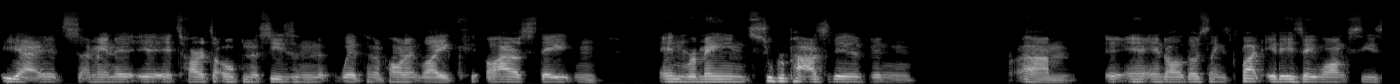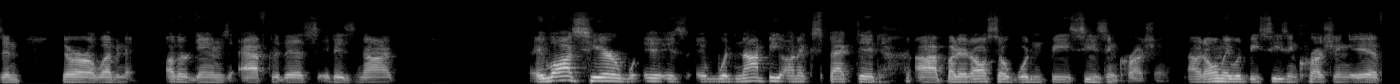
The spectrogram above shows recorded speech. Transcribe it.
Yeah, it's. I mean, it, it's hard to open the season with an opponent like Ohio State and and remain super positive and um and, and all those things. But it is a long season. There are eleven other games after this. It is not a loss here is it would not be unexpected, uh, but it also wouldn't be season crushing. It only would be season crushing if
